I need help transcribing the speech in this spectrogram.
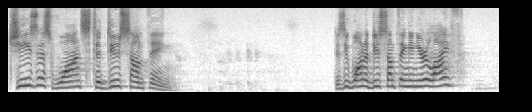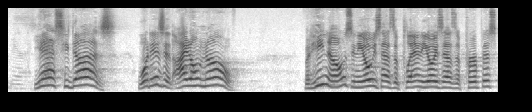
Jesus wants to do something. Does he want to do something in your life? Yes, yes he does. What is it? I don't know. But he knows, and he always has a plan, he always has a purpose.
